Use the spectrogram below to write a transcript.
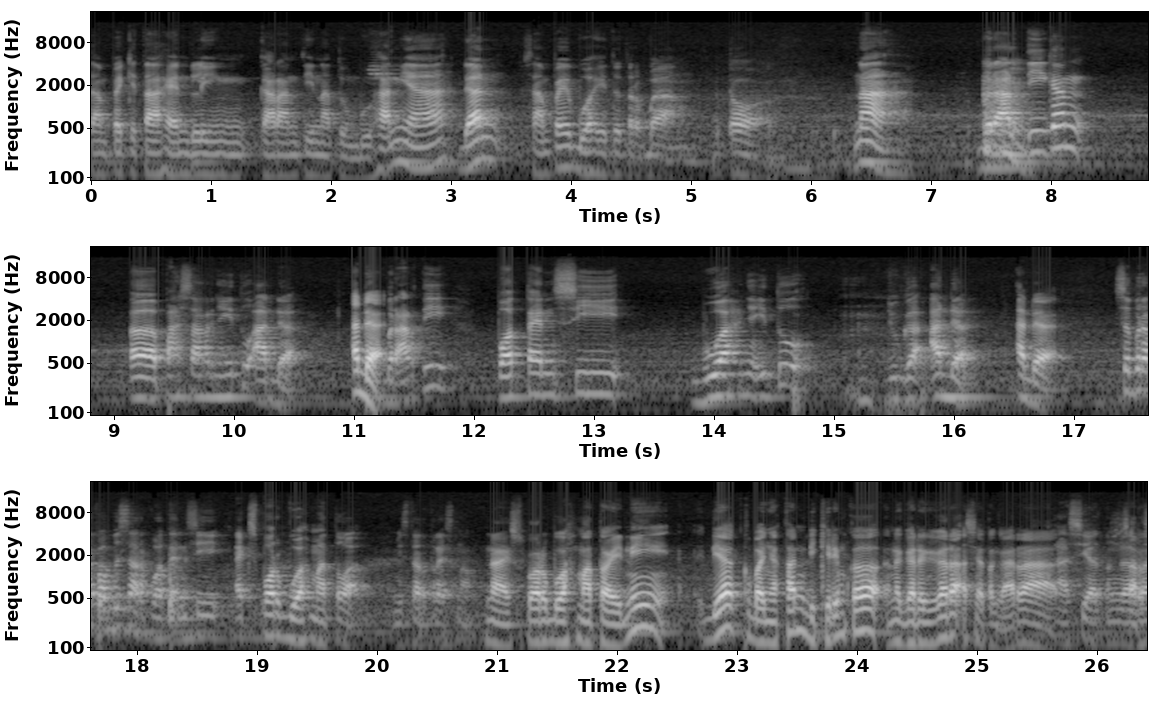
sampai kita handling karantina tumbuhannya dan sampai buah itu terbang. Betul. Nah, berarti kan eh, pasarnya itu ada. Ada. Berarti potensi buahnya itu juga ada. Ada. Seberapa besar potensi ekspor buah matoa, Mr. Tresno? Nah, ekspor buah mato ini dia kebanyakan dikirim ke negara-negara Asia Tenggara. Asia Tenggara. Salah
